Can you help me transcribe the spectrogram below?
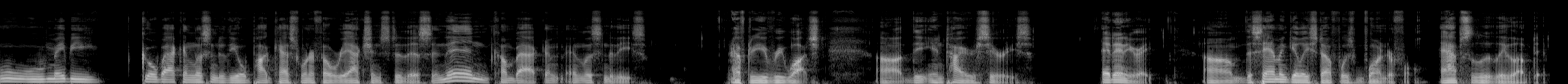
ooh, maybe go back and listen to the old podcast Winterfell reactions to this and then come back and, and listen to these after you've rewatched uh, the entire series. At any rate, um, the Sam and Gilly stuff was wonderful. Absolutely loved it.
